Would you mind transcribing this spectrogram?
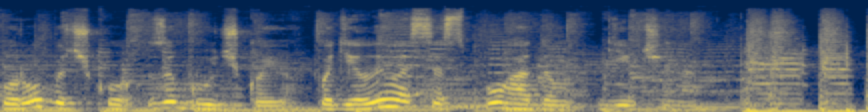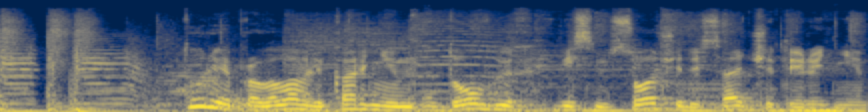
коробочку з обручкою поділилася спогадом дівчина. Турія провела в лікарні довгих 864 дні,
